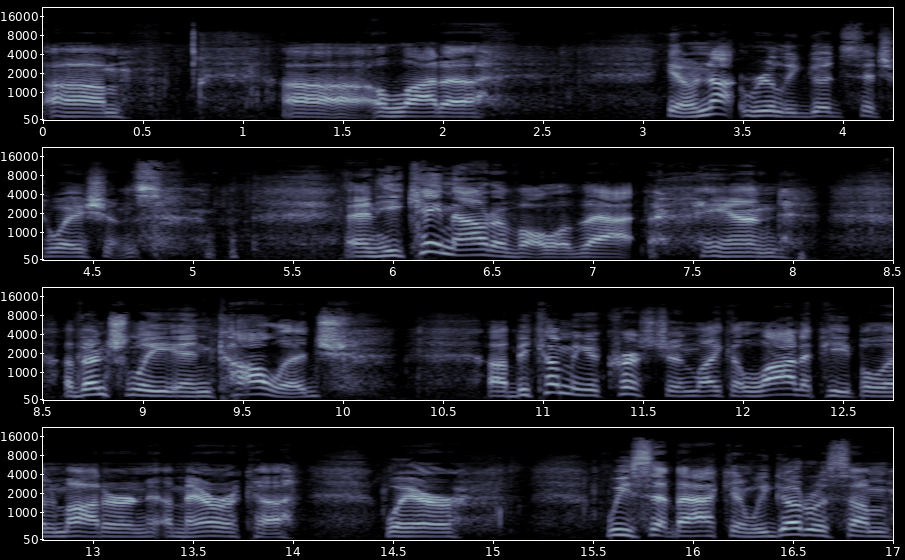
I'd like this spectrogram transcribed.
um, uh, a lot of you know not really good situations. And he came out of all of that, and eventually in college. Uh, becoming a Christian, like a lot of people in modern America, where we sit back and we go to some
